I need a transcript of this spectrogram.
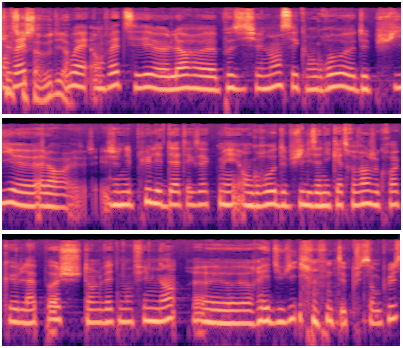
En Qu'est-ce fait, que ça veut dire? Ouais, en fait, c'est euh, leur positionnement, c'est qu'en gros, depuis, alors, je n'ai plus les dates exactes, mais en gros, depuis les années 80, je crois que la poche dans le vêtement féminin réduit de plus en plus.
